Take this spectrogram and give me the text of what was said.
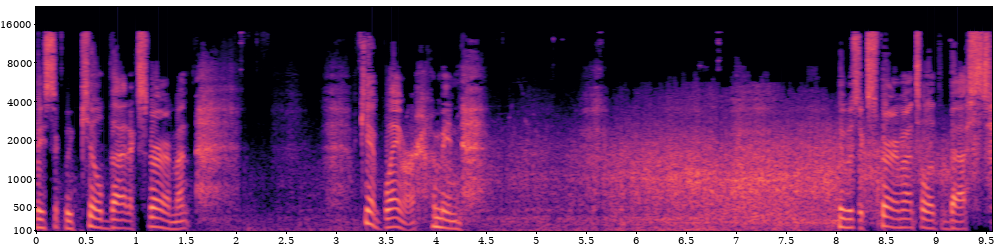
basically killed that experiment. I can't blame her. I mean, it was experimental at the best.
